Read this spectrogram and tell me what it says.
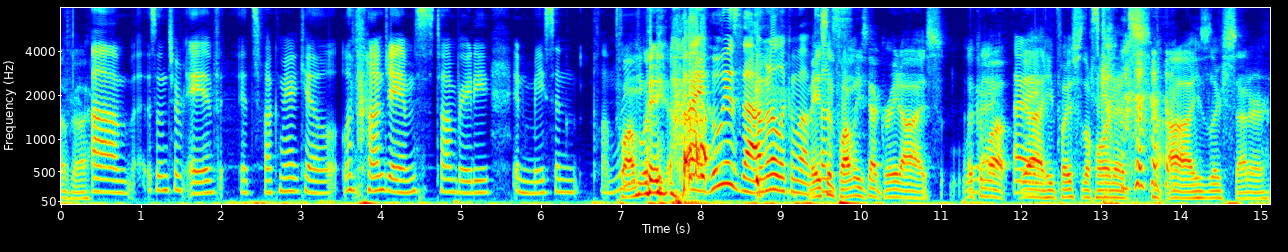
Okay. Um, this one's from Abe. It's fuck Mary Kill, LeBron James, Tom Brady, and Mason Plumlee. Plumley. All right, who is that? I'm gonna look him up. Mason Sounds- Plumlee's got great eyes. Look him up. All Yeah, he plays for the Hornets. uh, he's their center.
